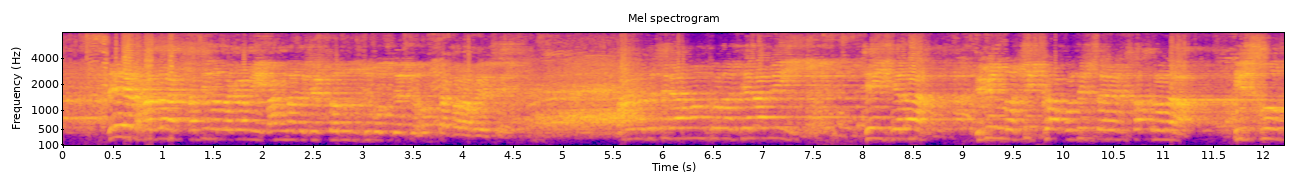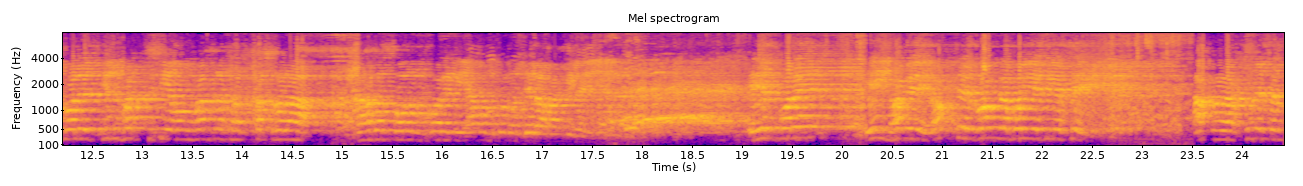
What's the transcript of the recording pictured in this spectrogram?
দেড় হাজার স্বাধীনতাকামী বাংলাদেশের তরুণ যুবকদেরকে হত্যা করা হয়েছে। বাংলাদেশের এমন কোন জেলা নেই, যেই জেলা বিভিন্ন শিক্ষা প্রতিষ্ঠানের ছাত্ররা, স্কুল, কলেজ, ইউনিভার্সিটি এবং মাদ্রাসার ছাত্ররা শাহাদত বরণ করেনি, এমন কোন জেলা বাকি নেই। এরপরে এইভাবে রক্তের গঙ্গা বইয়ে দিয়েছে। আপনারা শুনেছেন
